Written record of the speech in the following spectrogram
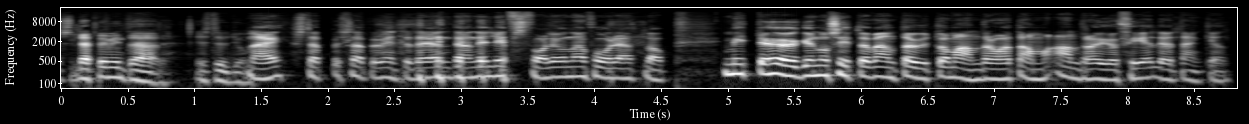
Släpper vi inte här i studion? Nej, släpper, släpper vi inte. Den, den är livsfarlig om den får ett lopp. Mitt i högen och sitta och vänta ut de andra och att de andra gör fel helt enkelt.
